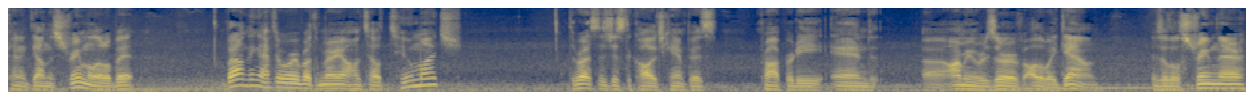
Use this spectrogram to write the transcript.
kind of down the stream a little bit, but I don't think I have to worry about the Marriott Hotel too much the rest is just the college campus property and uh, Army Reserve all the way down. There's a little stream there,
